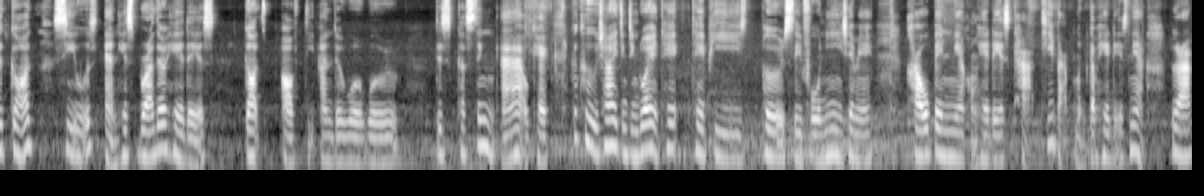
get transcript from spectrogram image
The god Zeus and his brother Hades, gods of the underworld, were discussing อ่าโอเค ก็คือใช่จริง ๆ ด้วยเทพีเพอร์ซีโฟนีใช่ไหม เขาเป็นเมียของเฮเดสค่ะ ที่แบบเหมือนกับเฮเดสเนี่ย รัก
